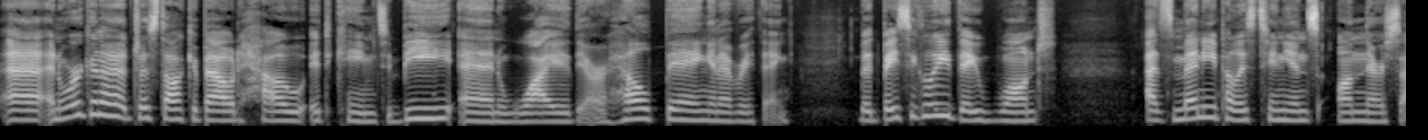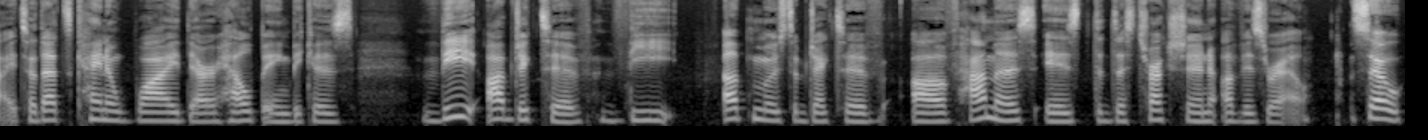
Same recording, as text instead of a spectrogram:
Uh, and we're gonna just talk about how it came to be and why they are helping and everything. But basically, they want as many Palestinians on their side. So that's kind of why they're helping because the objective, the utmost objective of Hamas is the destruction of Israel. So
